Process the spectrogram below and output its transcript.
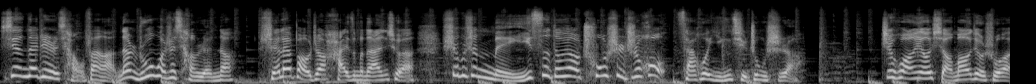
现在这是抢饭啊，那如果是抢人呢？谁来保证孩子们的安全？是不是每一次都要出事之后才会引起重视啊？知乎网友小猫就说：“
